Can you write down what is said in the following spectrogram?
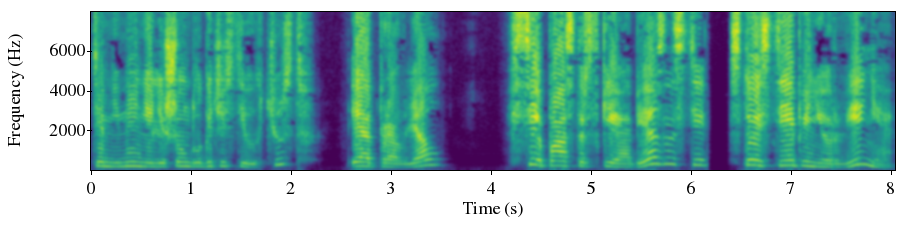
тем не менее, лишен благочестивых чувств и отправлял все пасторские обязанности с той степенью рвения,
